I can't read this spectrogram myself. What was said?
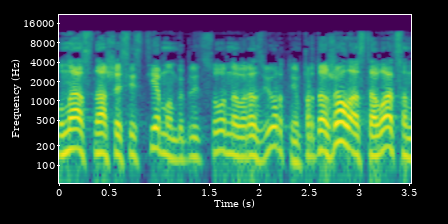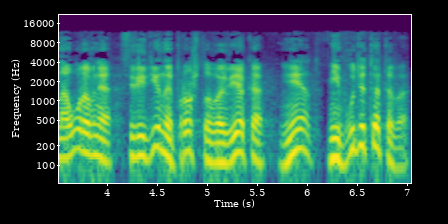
у нас наша система мобилизационного развертывания продолжала оставаться на уровне середины прошлого века. Нет, не будет этого.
